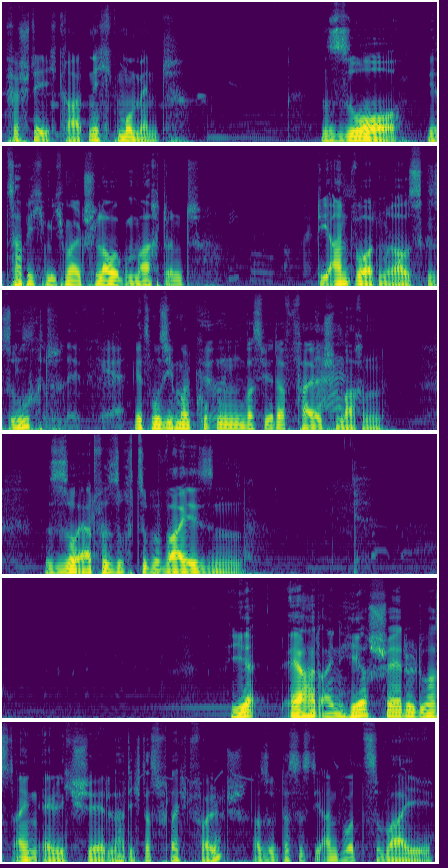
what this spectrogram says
Verstehe ich gerade nicht. Moment. So jetzt habe ich mich mal schlau gemacht und die Antworten rausgesucht. Jetzt muss ich mal gucken, was wir da falsch machen. So, er hat versucht zu beweisen. Hier, er hat einen Hirschschädel, du hast einen Elchschädel. Hatte ich das vielleicht falsch? Also das ist die Antwort 2.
